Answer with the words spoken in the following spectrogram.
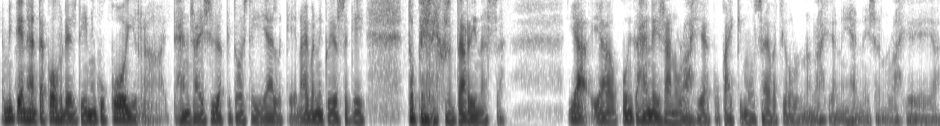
Ja miten häntä kohdeltiin niin kuin koiraa, että hän sai syökki toisten jälkeen, aivan niin kuin jossakin Topeliuksen tarinassa. Ja, ja kuinka hän ei saanut lahjoja, kun kaikki muut saivat jouluna lahjoja, niin hän ei saanut lahjoja. Ja,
